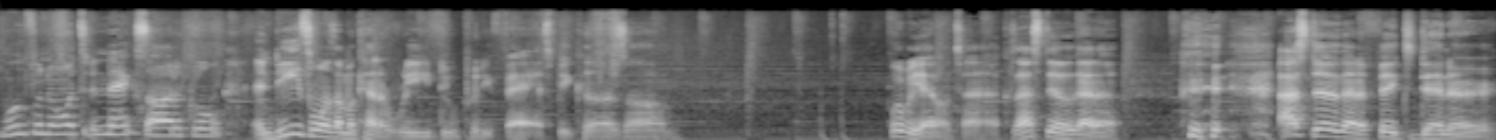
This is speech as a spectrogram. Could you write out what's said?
Moving on to the next article, and these ones I'm gonna kind of redo pretty fast because um, where we at on time? Because I still gotta, I still gotta fix dinner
